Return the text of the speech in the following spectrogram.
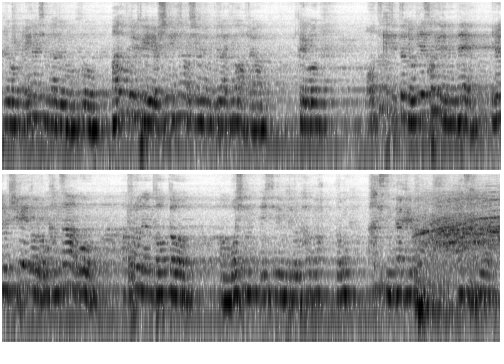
그리고 A&R 팀들도 그렇고, 많은 분들이 되게 열심히 해서 지금 무대가 있는 것 같아요. 그리고 어떻게 됐든 여기에 서게 됐는데, 이런 기회에도 너무 감사하고 앞으로는 더욱더 어, 멋진 NCT들이 되도록 하고요. 너무 하겠습니다. 그리고 감사합니다.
